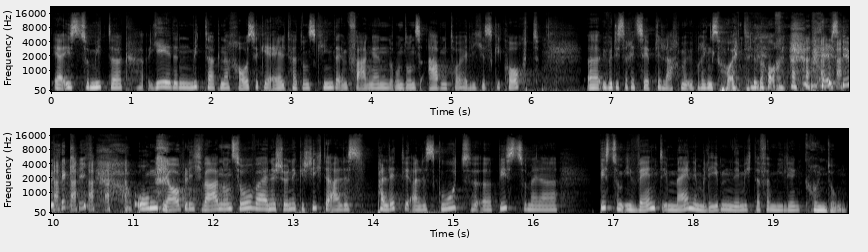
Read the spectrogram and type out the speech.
Er ist zum Mittag, jeden Mittag nach Hause geeilt, hat uns Kinder empfangen und uns Abenteuerliches gekocht. Äh, über diese Rezepte lachen wir übrigens heute noch, weil sie wirklich unglaublich waren. Und so war eine schöne Geschichte, alles Palette, alles gut, äh, bis zu meiner, bis zum Event in meinem Leben, nämlich der Familiengründung.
